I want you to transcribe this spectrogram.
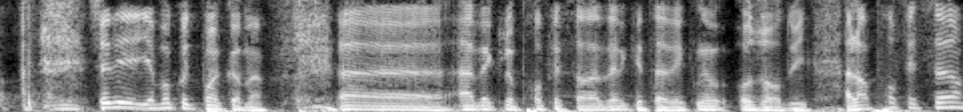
Il y a beaucoup de points communs euh, avec le professeur Azel qui est avec nous aujourd'hui. Alors professeur.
